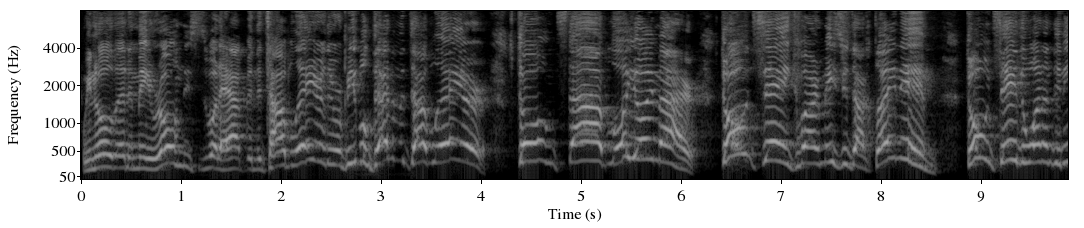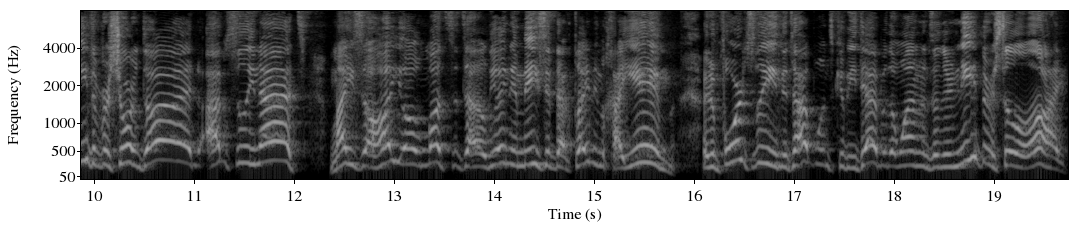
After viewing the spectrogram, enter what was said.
We know that in Meron, this is what happened. The top layer, there were people dead in the top layer. Don't stop, lo yoimar. Don't say kvar mesu Don't say the one underneath it for sure died. Absolutely not. And unfortunately, the top ones could be dead, but the ones underneath are still alive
